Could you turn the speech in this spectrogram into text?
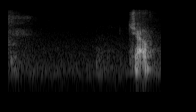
Ciao.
